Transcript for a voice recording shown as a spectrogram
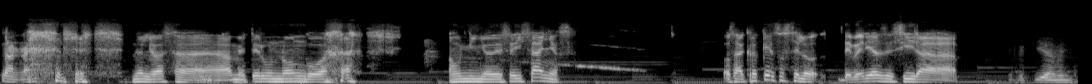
No, no, no le vas a, meter un hongo a, un niño de 6 años. O sea, creo que eso se lo deberías decir a... Efectivamente.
